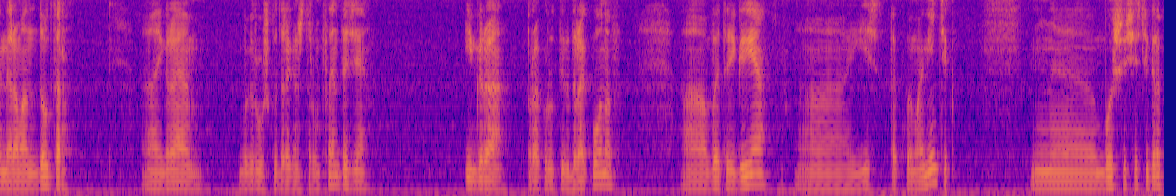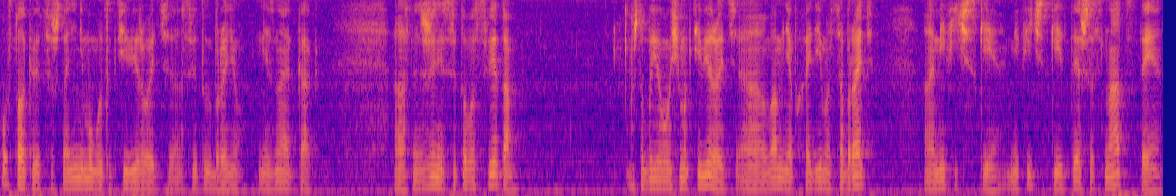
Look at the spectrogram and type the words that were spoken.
вами Роман Доктор. А, играем в игрушку Dragonstorm Fantasy. Игра про крутых драконов. А, в этой игре а, есть такой моментик. Э, большая часть игроков сталкивается, что они не могут активировать э, святую броню. Не знают как. Снаряжение святого света, чтобы ее, в общем, активировать, вам необходимо собрать мифические, мифические Т-16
